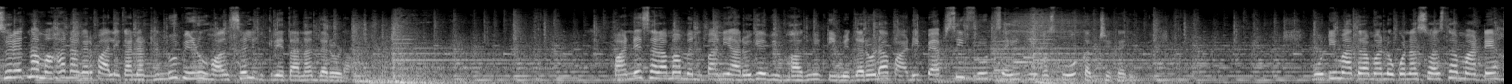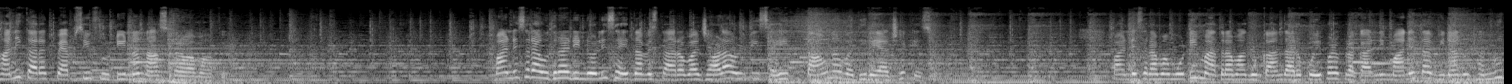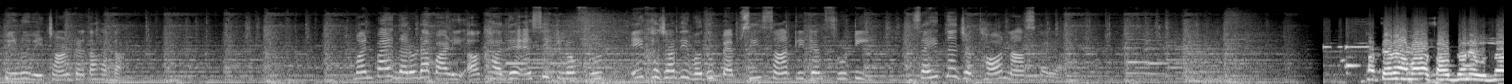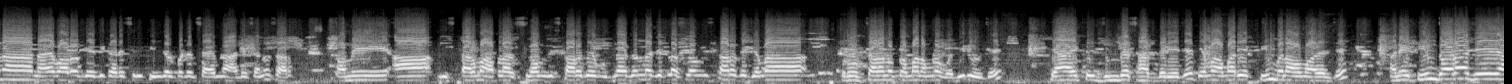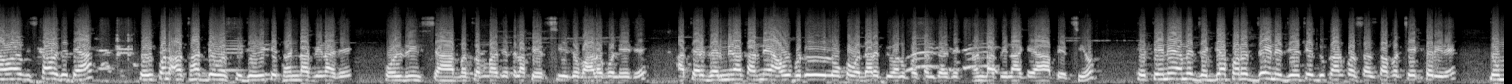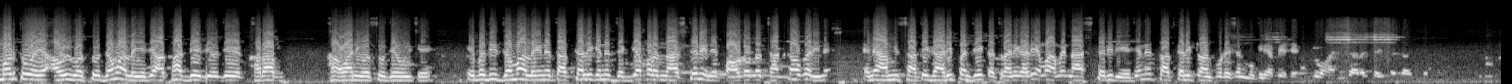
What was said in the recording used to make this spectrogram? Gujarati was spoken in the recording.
સુરતમાં મહાનગરપાલિકાના ઠંડુ પીણું હોલસેલ વિક્રેતાના દરોડા. પાંડેસરામાં મનપાની આરોગ્ય વિભાગની ટીમે દરોડા પાડી પેપ્સી, ફ્રૂટ સહિતની વસ્તુઓ કબજે કરી. મોટી માત્રામાં લોકોના સ્વાસ્થ્ય માટે હાનિકારક પેપ્સી, ફ્રૂટીનો નાશ કરવામાં આવ્યો. પાંડેસરા ઉધના ડિંડોલી સહિતના વિસ્તારોમાં ઝાડા ઉલટી સહિત તાવના વધી રહ્યા છે કેસો. પાંડેસરામાં મોટી માત્રામાં દુકાનદારો કોઈપણ પ્રકારની માન્યતા વિનાનું ઠંડુ પીણું વેચાણ કરતા હતા. મનપાએ દરોડા પાડી અખાદ્ય એસી કિલો ફ્રૂટ, એક હજારથી વધુ પેપ્સી, સાત લીટર ફ્રૂટી સહિતના જથ્થાઓ નાશ કર્યા. અત્યારે અમારા સાઉથ ઝોન ઉધનાના નાયબ આરોગ્ય અધિકારી શ્રી કિંજલ પટેલ સાહેબના આદેશ અનુસાર અમે આ વિસ્તારમાં, આપણા સ્લમ વિસ્તારો છે ઉધના જેટલા સ્લમ વિસ્તારો છે, જેમાં રોગચાળાનું પ્રમાણ હમણાં વધી રહ્યું છે, ત્યાં એક ઝુંબેશ હાથ ધરીએ છીએ તેમાં અમારી એક ટીમ બનાવવામાં આવેલ છે. અને ટીમ દ્વારા જે આવા વિસ્તારો છે, ત્યાં કોઈ પણ અખાદ્ય વસ્તુ, જેવી કે ઠંડા પીણા છે, કોલ્ડ ડ્રિંક્સ ચા મતલબમાં જે પેલા પેપ્સી જો બાળકો લે છે, અત્યારે ગરમીના કારણે આવું બધું લોકો વધારે પીવાનું પસંદ કરે છે, ઠંડા પીણા કે આ પેપ્સીઓ. કે તેને અમે જગ્યા પર જ જઈને જે તે દુકાન પર સંસ્થા પર ચેક કરીને જો મળતું હોય આવી વસ્તુ જમા લઈએ જે અખાદ્ય જે- જે ખરાબ ખાવાની વસ્તુ જેવી છે, એ બધી જમા લઈને તાત્કાલિક એને જગ્યા પર નાશ કરીને, પાવડરનો છંટકાવ કરીને એને આમની સાથે ગાડી પણ છે, કચરાની ગાડી, એમાં અમે નાશ કરી દઈએ છીએ અને તાત્કાલિક ટ્રાન્સપોર્ટેશન મોકલી આપીએ છીએ.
